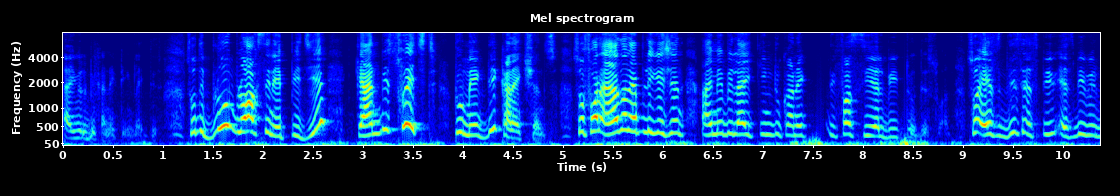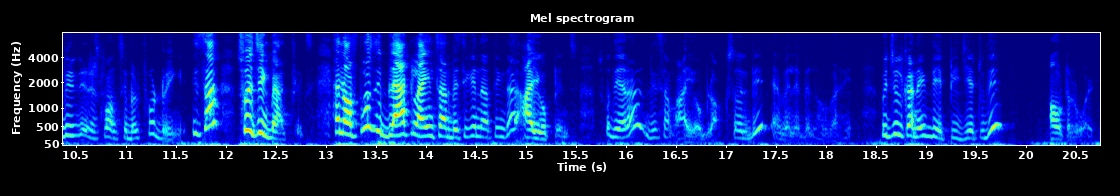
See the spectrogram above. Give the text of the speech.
I will be connecting like this. So, the blue blocks in FPGA can be switched to make the connections. So, for another application, I may be liking to connect the first CLB to this one. So, this SP, SB will be responsible for doing it. It's a switching matrix. And of course, the black lines are basically nothing but IO pins. So, there are these some IO blocks will be available over here, which will connect the FPGA to the outer world.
